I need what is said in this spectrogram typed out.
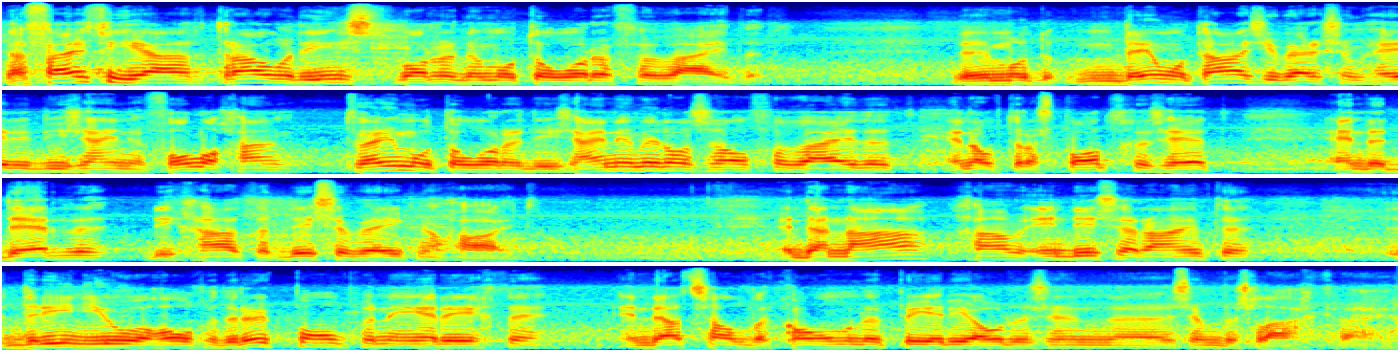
Na 50 jaar trouwe dienst worden de motoren verwijderd. De demontagewerkzaamheden die zijn in volle gang. Twee motoren die zijn inmiddels al verwijderd en op transport gezet. En de derde die gaat er deze week nog uit. En daarna gaan we in deze ruimte drie nieuwe hoge drukpompen inrichten. En dat zal de komende periode zijn, uh, zijn beslag krijgen.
